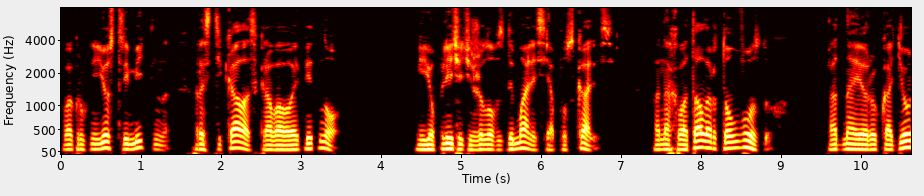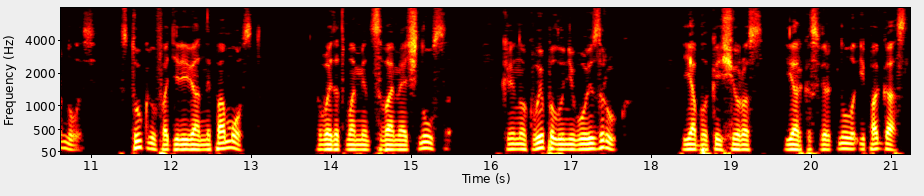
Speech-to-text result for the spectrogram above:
Вокруг нее стремительно растекалось кровавое пятно. Ее плечи тяжело вздымались и опускались. Она хватала ртом воздух. Одна ее рука дернулась, стукнув о деревянный помост. В этот момент с вами очнулся. Клинок выпал у него из рук. Яблоко еще раз ярко сверкнуло и погасло.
